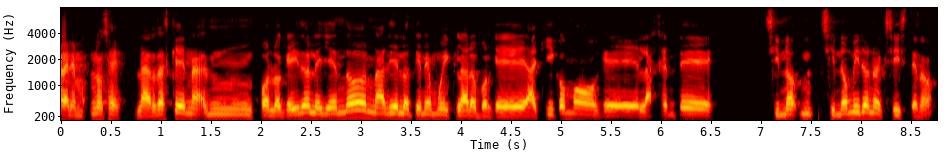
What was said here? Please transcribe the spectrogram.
veremos, no sé, la verdad es que mm, por lo que he ido leyendo nadie lo tiene muy claro, porque aquí como que la gente, si no, si no miro no existe, ¿no?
